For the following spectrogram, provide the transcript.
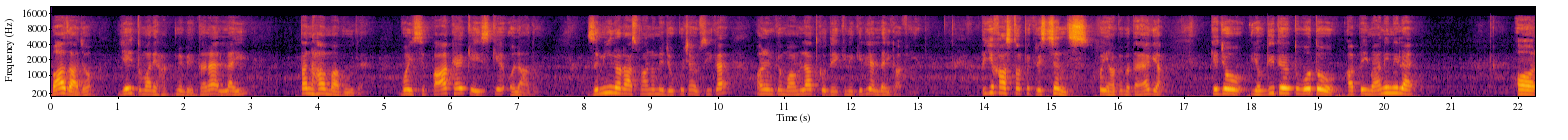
بعض آ جاؤ، یہی تمہارے حق میں بہتر ہے، اللہ ہی تنہا معبود ہے۔ وہ اس سے پاک ہے کہ اس کے اولاد ہو زمین اور آسمانوں میں جو کچھ ہے اسی کا ہے اور ان کے معاملات کو دیکھنے کے لیے اللہ ہی کافی ہے۔ تو یہ خاص طور پہ کرسچنس کو یہاں پہ بتایا گیا کہ جو یہودی تھے تو وہ تو آپ پہ ایمان ہی نہیں لائے اور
